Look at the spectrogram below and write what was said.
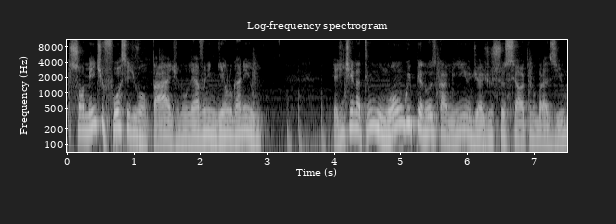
Somente força de vontade não leva ninguém a lugar nenhum. E a gente ainda tem um longo e penoso caminho de ajuste social aqui no Brasil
